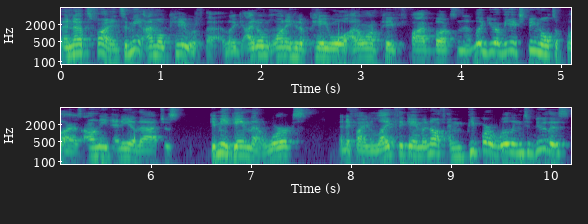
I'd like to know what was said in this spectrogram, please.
And that's fine. To me, I'm okay with that. Like, I don't want to hit a paywall. I don't want to pay five bucks and then, like, you have EXP multipliers. I don't need any of that. Just give me a game that works. And if I like the game enough, and people are willing to do this,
